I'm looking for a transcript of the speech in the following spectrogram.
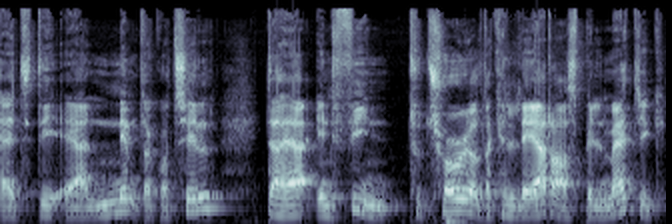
at det er nemt at gå til. Der er en fin tutorial, der kan lære dig at spille Magic.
